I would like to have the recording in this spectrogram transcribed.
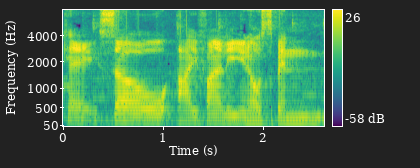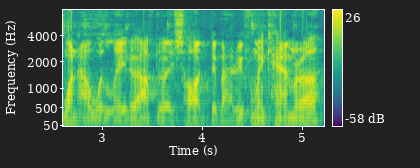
Okay, so I finally, you know, spent one hour later after I shot the battery for my camera.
